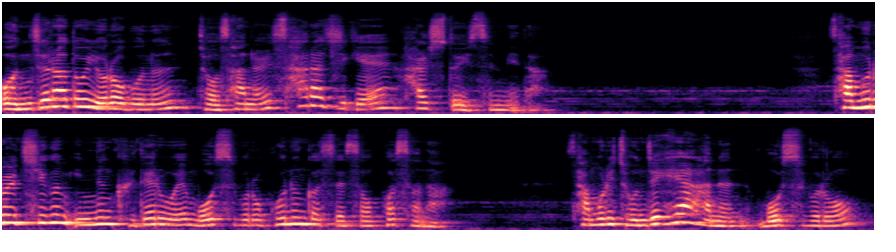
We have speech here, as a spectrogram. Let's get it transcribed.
언제라도 여러분은 저 산을 사라지게 할 수도 있습니다. 사물을 지금 있는 그대로의 모습으로 보는 것에서 벗어나 사물이 존재해야 하는 모습으로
